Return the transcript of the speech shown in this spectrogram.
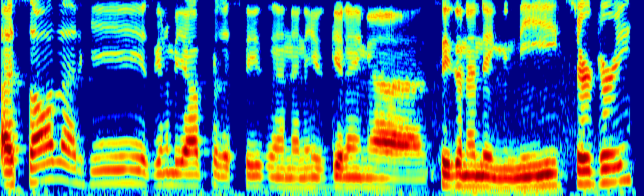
I saw that he is going to be out for the season and he's getting a season ending knee surgery.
